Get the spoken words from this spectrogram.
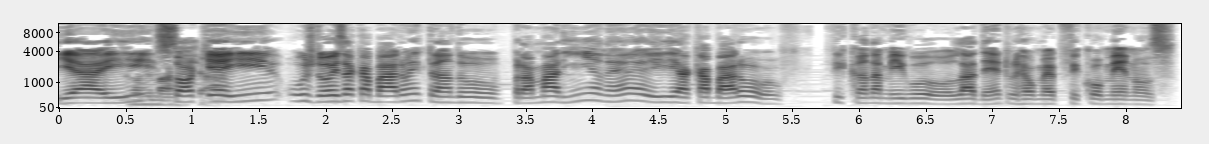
E aí, só que aí os dois acabaram entrando pra marinha, né? E acabaram ficando amigo lá dentro. O Helmep ficou menos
